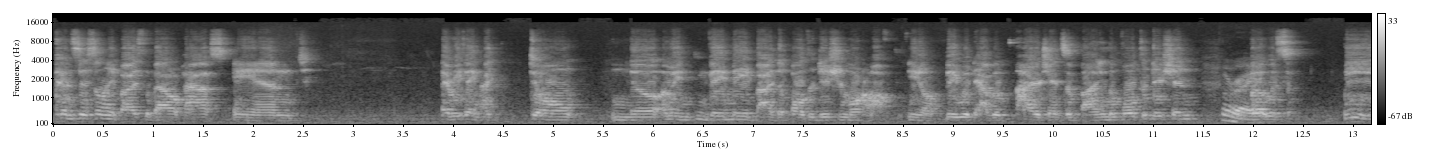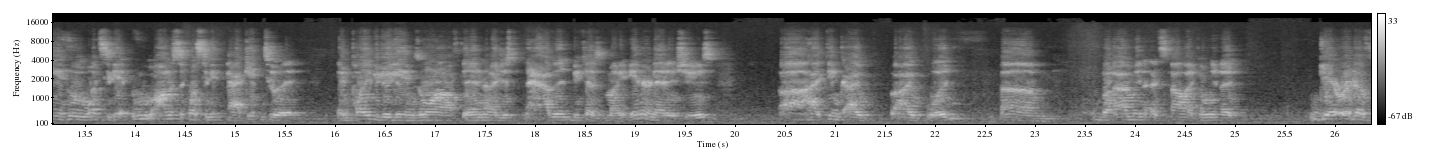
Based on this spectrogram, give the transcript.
consistently buys the battle pass and everything, I don't know. I mean, they may buy the Vault Edition more often. You know, they would have a higher chance of buying the Vault Edition. All right. But with me, who wants to get, who honestly wants to get back into it and play video games more often, I just haven't because of my internet issues. Uh, I think I I would, um, but I mean, it's not like I'm gonna get rid of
